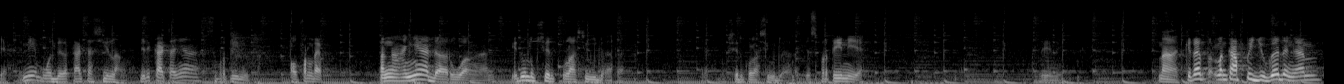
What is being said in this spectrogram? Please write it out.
Ya, ini model kaca silang. Jadi kacanya seperti ini, overlap. tengahnya ada ruangan itu untuk sirkulasi udara ya, untuk sirkulasi udara ya, seperti ini ya seperti ini nah kita lengkapi juga dengan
